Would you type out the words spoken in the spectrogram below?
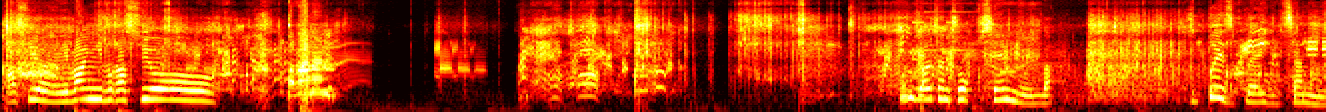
Kasıyor hayvan gibi kasıyor. Bakanın. Zaten çok sevmiyorum ben. Zıplaya zıplaya gitsem mi?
